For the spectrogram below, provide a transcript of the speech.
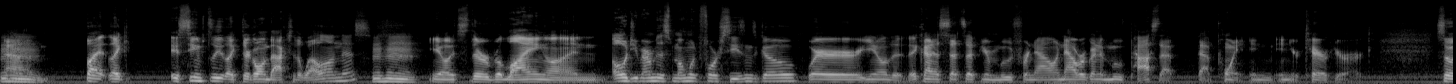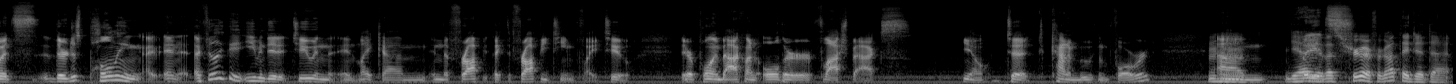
Um, but like it seems to be like they're going back to the well on this. Mm-hmm. you know it's they're relying on oh do you remember this moment four seasons ago where you know that it kind of sets up your mood for now and now we're going to move past that that point in in your character arc so it's they're just pulling and i feel like they even did it too in, in like um in the froppy like the froppy team fight too they were pulling back on older flashbacks you know to, to kind of move them forward um Yeah, yeah, that's true. I forgot they did that.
